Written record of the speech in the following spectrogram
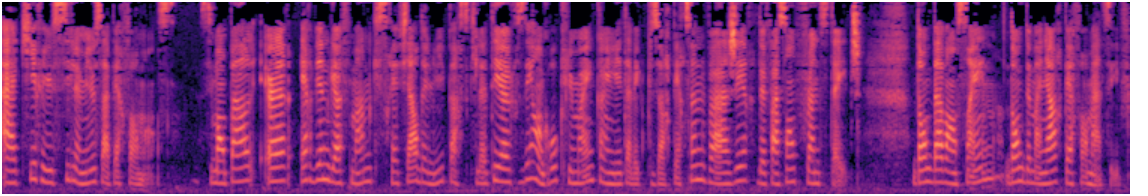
à qui réussit le mieux sa performance. Si on parle er-, Erwin Goffman qui serait fier de lui parce qu'il a théorisé en gros que l'humain, quand il est avec plusieurs personnes, va agir de façon front stage donc d'avant-scène, donc de manière performative.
